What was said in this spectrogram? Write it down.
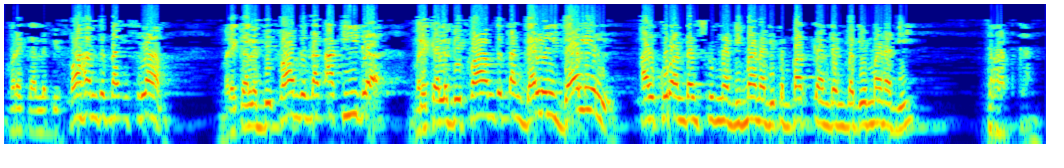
Mereka lebih faham tentang Islam. Mereka lebih paham tentang akidah. Mereka lebih paham tentang dalil-dalil Al-Quran dan Sunnah di mana ditempatkan dan bagaimana diterapkan.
